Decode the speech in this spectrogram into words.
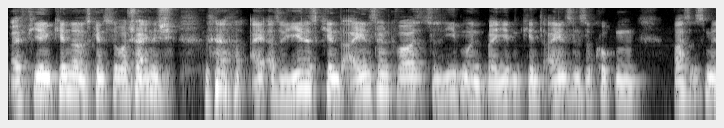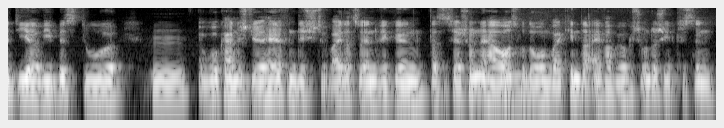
bei vielen Kindern, das kennst du wahrscheinlich, ein- also jedes Kind einzeln quasi zu lieben und bei jedem Kind einzeln zu gucken, was ist mit dir, wie bist du, wo kann ich dir helfen, dich weiterzuentwickeln? Das ist ja schon eine Herausforderung, weil Kinder einfach wirklich unterschiedlich sind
